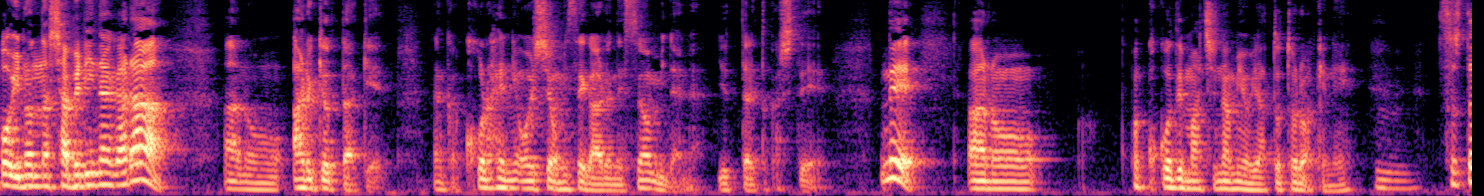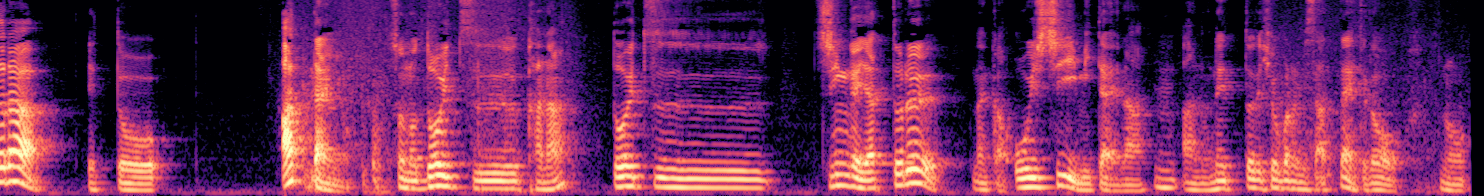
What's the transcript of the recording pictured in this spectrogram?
こういろんな喋りながら、あの、歩きよったわけ。なんか、ここら辺に美味しいお店があるんですよ、みたいな言ったりとかして。で、あの、まあ、ここで街並みをやっと撮るわけね。うんそしたら、えっと、あったんよ。そのドイツかな？ドイツ人がやっとる、なんか美味しいみたいな、うんあのネットで評判の店あったんやけど、その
